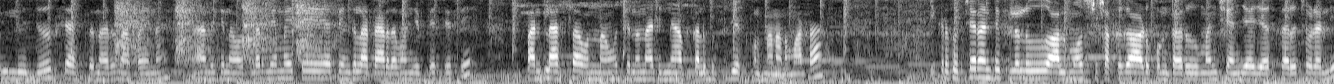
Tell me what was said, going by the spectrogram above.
వీళ్ళు జోక్స్ చేస్తున్నారు నా పైన. అందుకే నవ్వుతున్నారు. మేమైతే పెంకులాట ఆడదామని చెప్పేసి పంటలు వేస్తూ ఉన్నాము. చిన్ననాటి జ్ఞాపకాలు గుర్తు చేసుకుంటున్నాను అనమాట ఇక్కడికి వచ్చారంటే పిల్లలు ఆల్మోస్ట్ చక్కగా ఆడుకుంటారు మంచి ఎంజాయ్ చేస్తారు. చూడండి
